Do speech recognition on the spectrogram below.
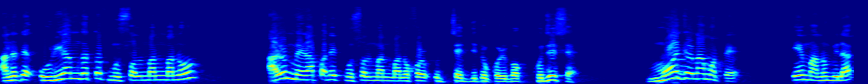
আনহাতে উৰিয়াম ঘাটত মুছলমান মানুহ আৰু মেৰাপানীত মুছলমান মানুহৰ উচ্ছেদ যিটো কৰিব খুজিছে মই জনামতে এই মানুহবিলাক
